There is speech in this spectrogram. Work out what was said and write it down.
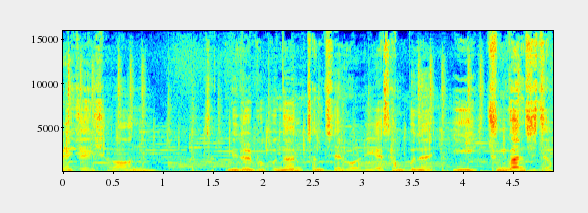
그레이제이션 자, 미들 부분은 전체 머리의 3분의 2 중간 지점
